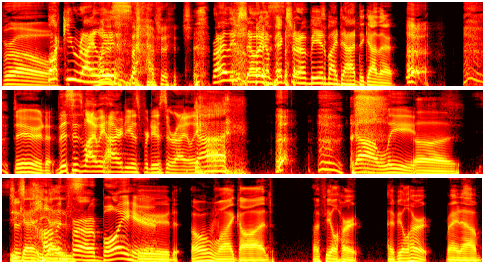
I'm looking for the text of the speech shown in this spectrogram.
bro. Fuck you, Riley. What a savage. Riley's showing a a picture of me and my dad together. Dude, this is why we hired you as producer, Riley. God. Golly. Uh, Just guys- coming guys- for our boy here. Dude, oh my god. I feel hurt. I feel hurt right now.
